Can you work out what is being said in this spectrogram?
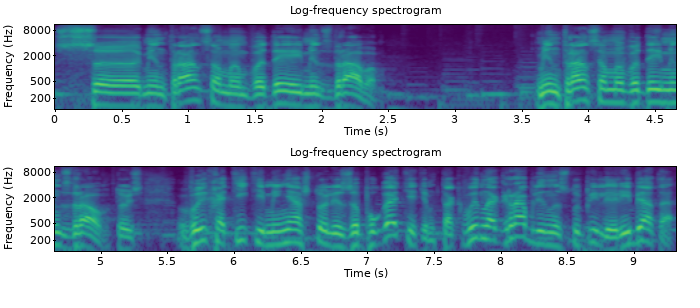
с э, Минтрансом, МВД и Минздравом. Минтрансом, МВД и Минздравом. То есть вы хотите меня, что ли, запугать этим? Так вы на грабли наступили. Ребята,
